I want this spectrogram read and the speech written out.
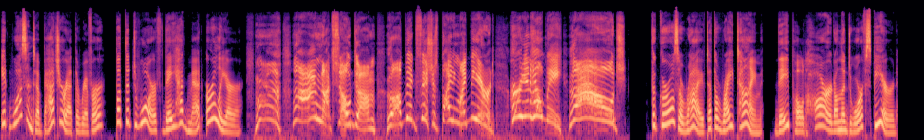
It wasn't a badger at the river, but the dwarf they had met earlier. Hmm, I'm not so dumb. A big fish is biting my beard. Hurry and help me. Ouch! The girls arrived at the right time. They pulled hard on the dwarf's beard.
